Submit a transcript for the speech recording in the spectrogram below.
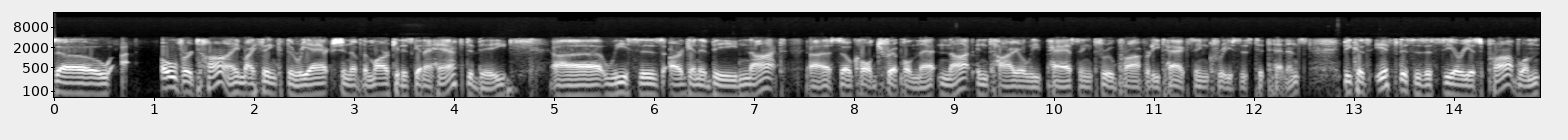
So over time, I think the reaction of the market is going to have to be uh, leases are going to be not uh, so called triple net, not entirely passing through property tax increases to tenants. Because if this is a serious problem,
